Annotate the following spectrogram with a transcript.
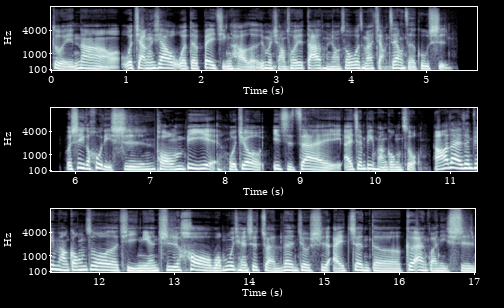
对，那我讲一下我的背景好了，有没有想说大家想说为什么要讲这样子的故事？我是一个护理师，从毕业我就一直在癌症病房工作，然后在癌症病房工作了几年之后，我目前是转任就是癌症的个案管理师，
